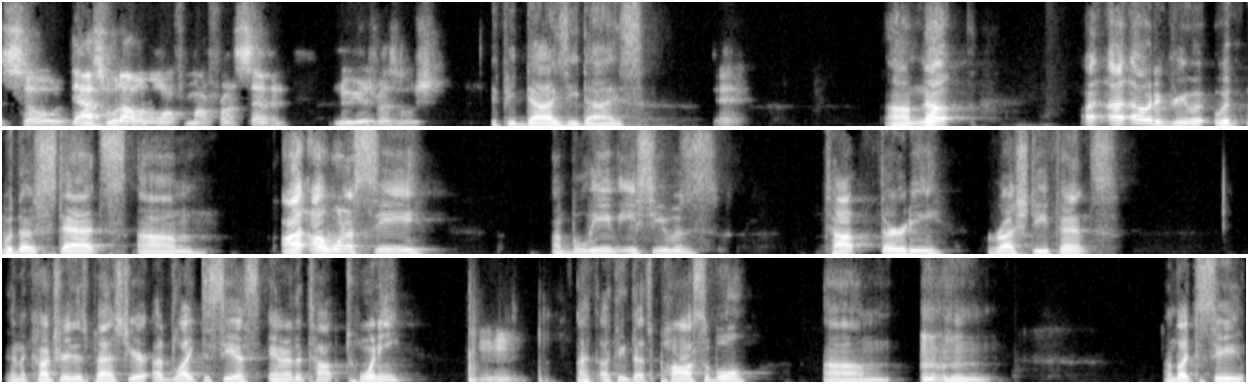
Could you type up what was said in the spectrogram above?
So that's what I would want from my front seven New Year's resolution. If he dies, he dies. Yeah. Um. Now, I, I would agree with, with, with those stats. Um, I, I want to see. I believe ECU was top thirty rush defense in the country this past year. I'd like to see us enter the top 20 mm-hmm. I, I, think that's possible. Um, I'd like to see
